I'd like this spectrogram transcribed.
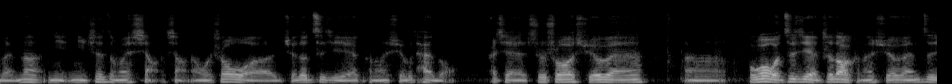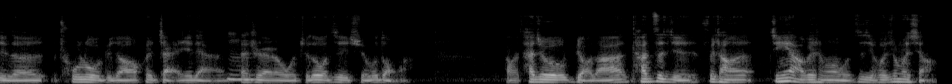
文呢？你你是怎么想想的？我说我觉得自己可能学不太懂，而且是说学文，嗯，不过我自己也知道可能学文自己的出路比较会窄一点，但是我觉得我自己学不懂嘛。然后他就表达他自己非常惊讶，为什么我自己会这么想。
